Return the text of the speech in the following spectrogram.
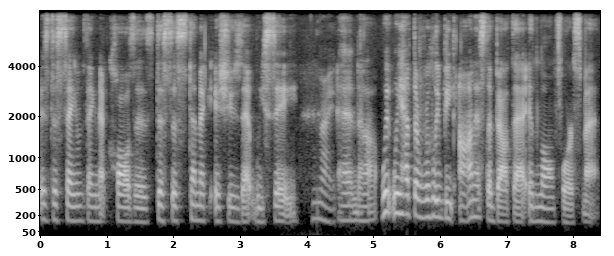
is the same thing that causes the systemic issues that we see. Right. And uh, we, we have to really be honest about that in law enforcement.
